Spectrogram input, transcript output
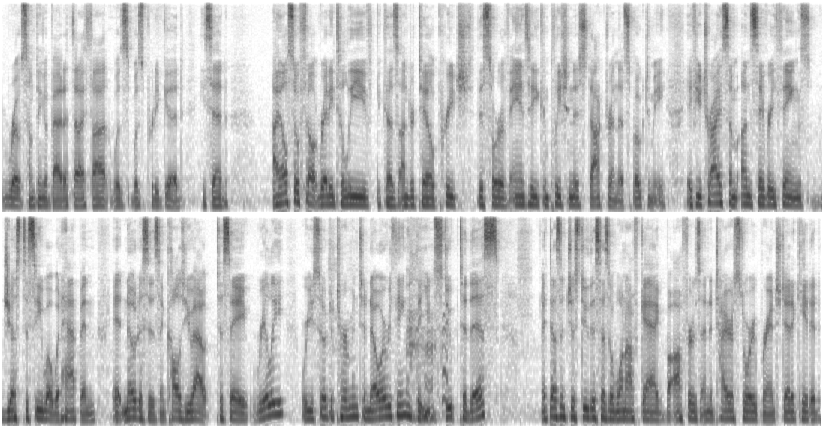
wrote something about it that i thought was was pretty good he said I also felt ready to leave because Undertale preached this sort of anti completionist doctrine that spoke to me. If you try some unsavory things just to see what would happen, it notices and calls you out to say, Really? Were you so determined to know everything that you'd stoop to this? It doesn't just do this as a one off gag, but offers an entire story branch dedicated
